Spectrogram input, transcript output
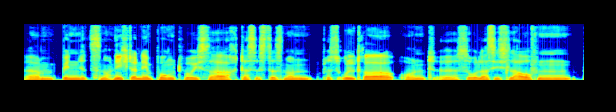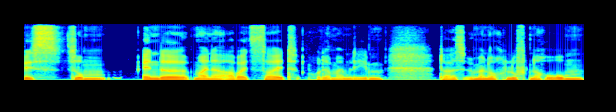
ähm, bin jetzt noch nicht an dem Punkt, wo ich sage, das ist das Nonplusultra und äh, so lasse ich es laufen bis zum Ende meiner Arbeitszeit oder meinem Leben. Da ist immer noch Luft nach oben.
